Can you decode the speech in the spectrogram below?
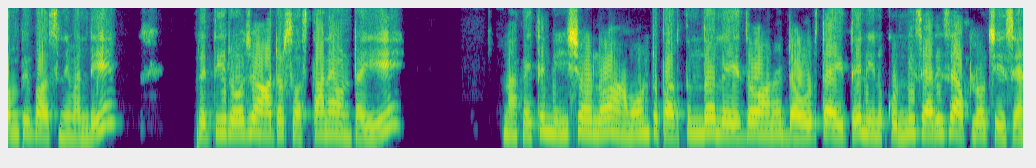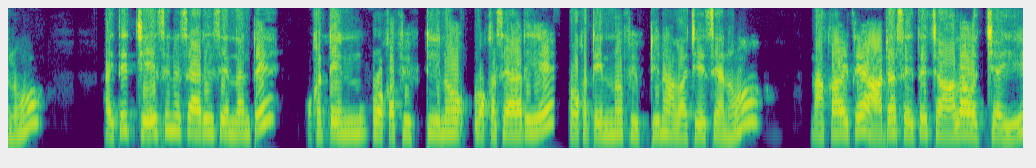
పంపివ్వాల్సినవండి. ప్రతిరోజు ఆర్డర్స్ వస్తానే ఉంటాయి. నాకైతే మీషోలో అమౌంట్ పడుతుందో లేదో అనే డౌట్తో అయితే నేను కొన్ని శారీస్ అప్లోడ్ చేశాను. అయితే చేసిన శారీస్ ఏంటంటే ఒక టెన్ ఒక ఫిఫ్టీన్ ఒక శారీయే ఒక టెన్ ఫిఫ్టీన్ అలా చేశాను. నాకు అయితే ఆర్డర్స్ అయితే చాలా వచ్చాయి.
